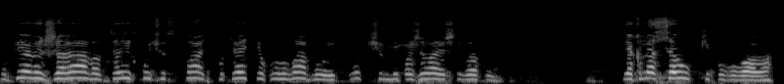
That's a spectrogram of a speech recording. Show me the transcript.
Во-первых, жара, во-вторых, хочу спати, по-третє, голова болить. В общем, не пожелаєш і врагу. Як м'ясорубки побувала.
